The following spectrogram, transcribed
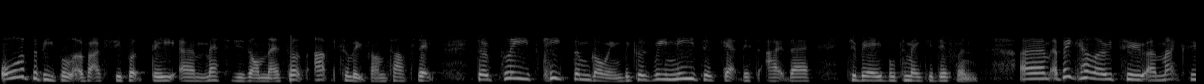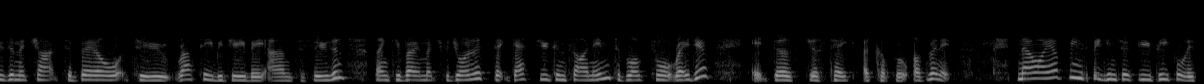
all of the people that have actually put the um, messages on there. So that's absolutely fantastic. So please keep them going because we need to get this out there to be able to make a difference. Um, a big hello to uh, Max who's in the chat, to Bill, to RatTBGB and to Susan. Thank you very much for joining us. Guests, you can sign in to Blog Talk Radio. It does just take a couple of minutes. Now, I have been speaking to a few people this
